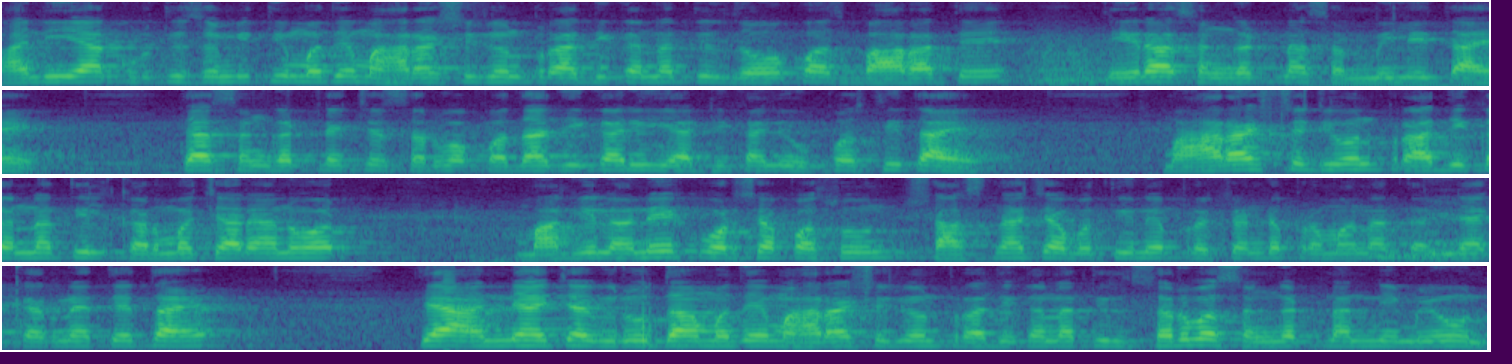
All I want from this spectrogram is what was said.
आणि या कृती समितीमध्ये महाराष्ट्र जीवन प्राधिकरणातील जवळपास बारा ते तेरा संघटना संमिलित आहे. त्या संघटनेचे सर्व पदाधिकारी या ठिकाणी उपस्थित आहे. महाराष्ट्र जीवन प्राधिकरणातील कर्मचाऱ्यांवर मागील अनेक वर्षापासून शासनाच्या वतीने प्रचंड प्रमाणात अन्याय करण्यात येत आहे. त्या अन्यायाच्या विरोधामध्ये महाराष्ट्र जीवन प्राधिकरणातील सर्व संघटनांनी मिळून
